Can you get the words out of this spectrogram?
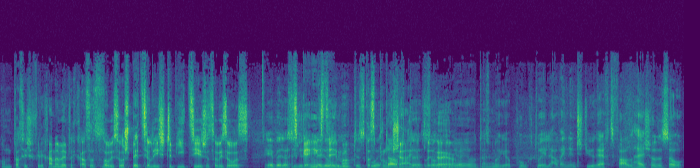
Und das ist vielleicht auch eine Möglichkeit. Also sowieso Spezialisten beiziehen ist sowieso ein, Eben, das ein ist gängiges nicht Thema. Das, das brauchst du eigentlich. Sondern, ja, ja. ja, dass ja. man ja punktuell, auch wenn du einen Steuerrechtsfall hast oder so,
